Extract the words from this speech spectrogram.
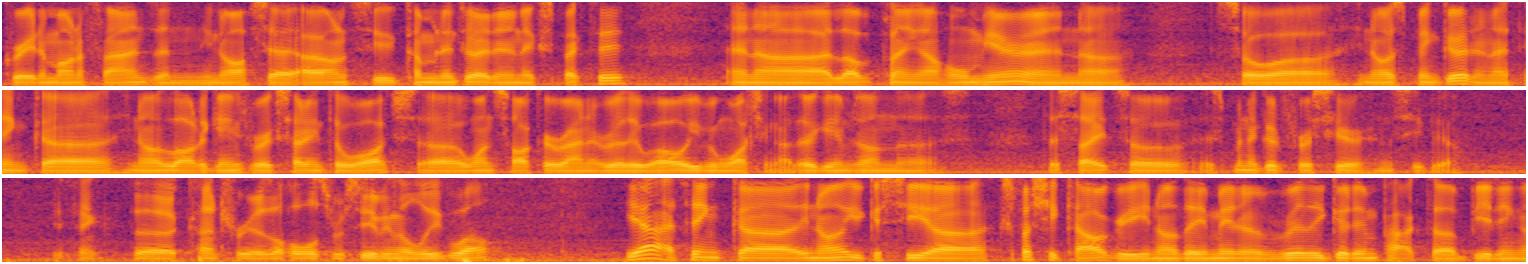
great amount of fans, and you know, obviously, I, I honestly coming into it, I didn't expect it, and uh, I love playing at home here, and uh, so uh, you know, it's been good, and I think you know, a lot of games were exciting to watch. One Soccer ran it really well, even watching other games on the the site. So it's been a good first year in the CPL. You think the country as a whole is receiving the league well? Yeah, I think uh, you know you can see, uh, especially Calgary. You know, they made a really good impact uh, beating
